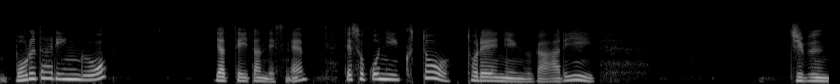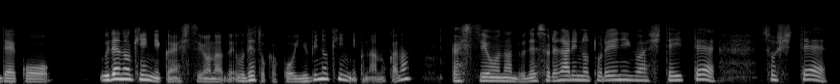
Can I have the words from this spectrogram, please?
ー、ボルダリングをやっていたんですね。でそこに行くとトレーニングがあり自分でこう腕の筋肉が必要なので腕とかこう指の筋肉なのかな？が必要なのでそれなりのトレーニングはしていてそして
